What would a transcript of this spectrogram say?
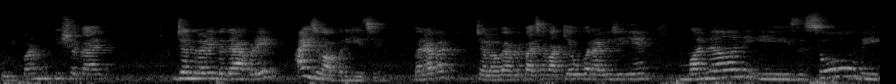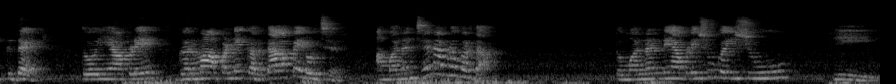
કોઈ પણ મૂકી શકાય. જનરલી બધા આપણે આઈ જ વાપરીએ છીએ. બરાબર? ચલો હવે આપણે પાછા વાક્ય ઉપર આવી જઈએ. Manan is so weak that. તો અહીંયા આપણે ઘરમાં આપણને કરતા આપેલું છે. આ મનન છે ને આપણો કરતા? તો મનનને આપણે શું કહીશું? હી.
